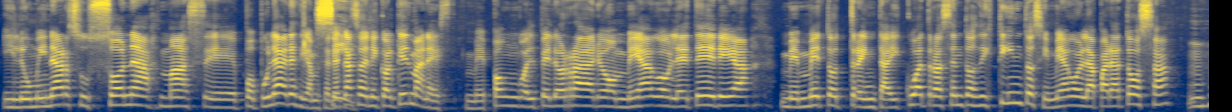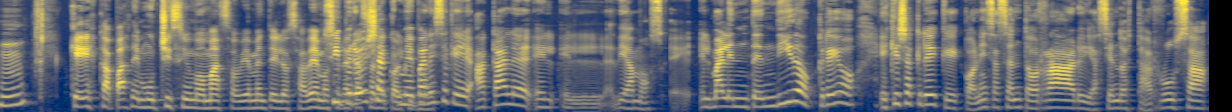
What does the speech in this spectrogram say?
iluminar sus zonas más eh, populares, digamos, en el caso de Nicole Kidman es, me pongo el pelo raro, me hago la etérea, me meto 34 acentos distintos y me hago la aparatosa que es capaz de muchísimo más, obviamente lo sabemos. Sí, pero ella me parece que acá el, digamos, el malentendido, creo, es que ella cree que con ese acento raro y haciendo esta rusa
